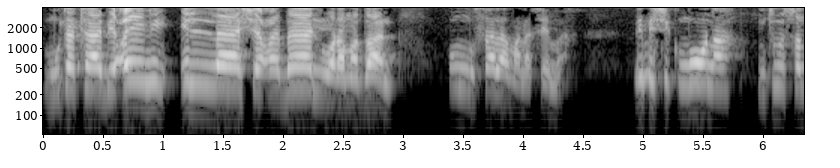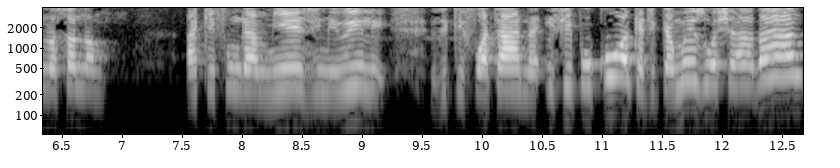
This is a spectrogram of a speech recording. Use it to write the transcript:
mutatabi'ain illa sha'ban wa ramadan ummu salama anasema mimi sikumuona mtume sallallahu alaihi akifunga miezi miwili zikifuatana isipokuwa katika mwezi wa Shaaban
